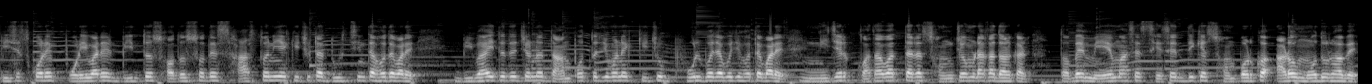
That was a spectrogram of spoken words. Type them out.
বিশেষ করে পরিবারের বৃদ্ধ সদস্যদের স্বাস্থ্য নিয়ে কিছুটা দুশ্চিন্তা হতে পারে। বিবাহিতদের জন্য দাম্পত্য জীবনে কিছু ভুল বোঝাবুঝি হতে পারে। নিজের কথাবার্তার সংযম রাখা দরকার। তবে মে মাসের শেষের দিকে সম্পর্ক আরও মধুর হবে।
